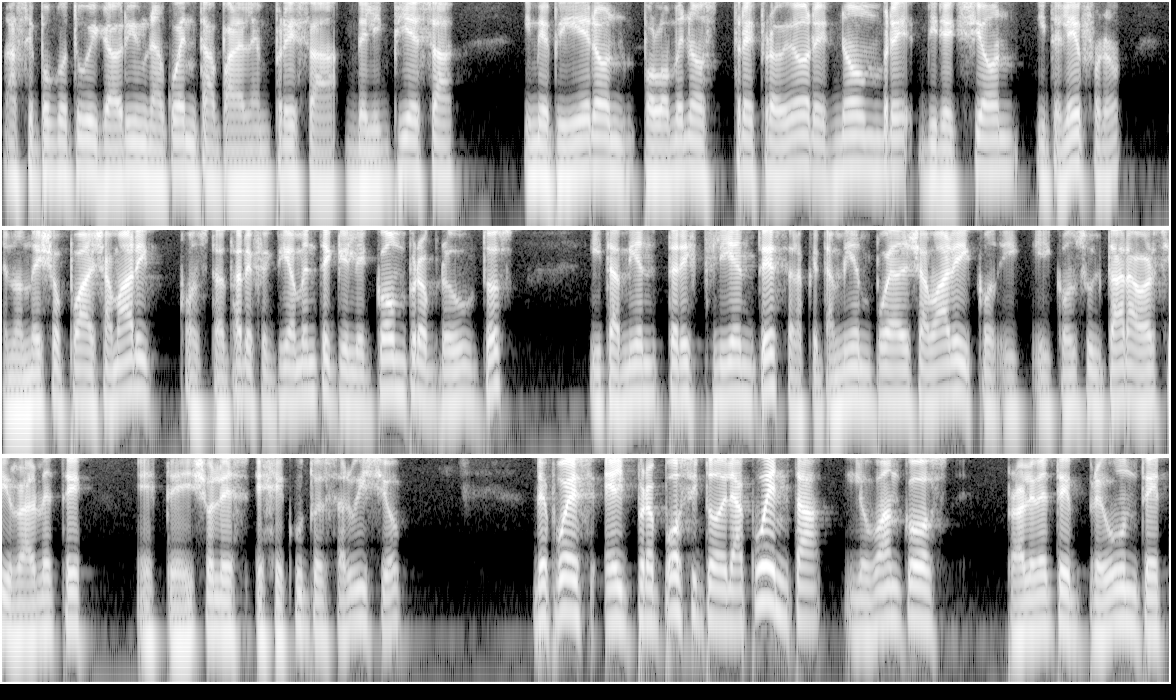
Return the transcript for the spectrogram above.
Hace poco tuve que abrir una cuenta para la empresa de limpieza y me pidieron por lo menos tres proveedores, nombre, dirección y teléfono, en donde ellos puedan llamar y constatar efectivamente que le compro productos y también tres clientes a los que también puedan llamar y, consultar a ver si realmente este, yo les ejecuto el servicio. Después, el propósito de la cuenta. Y los bancos probablemente pregunten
